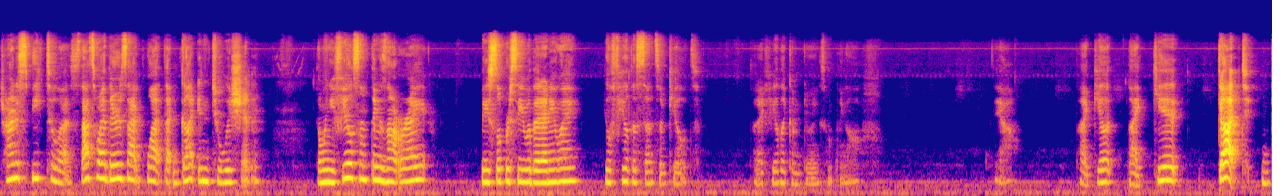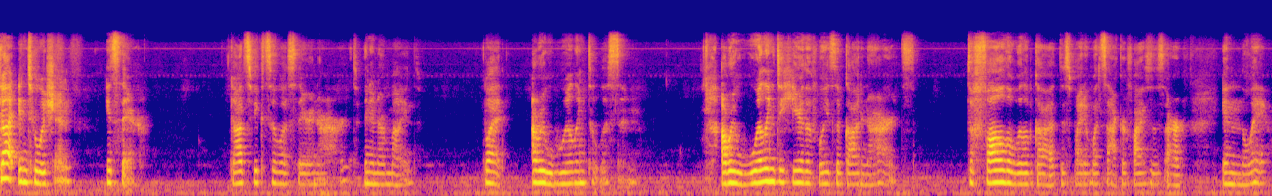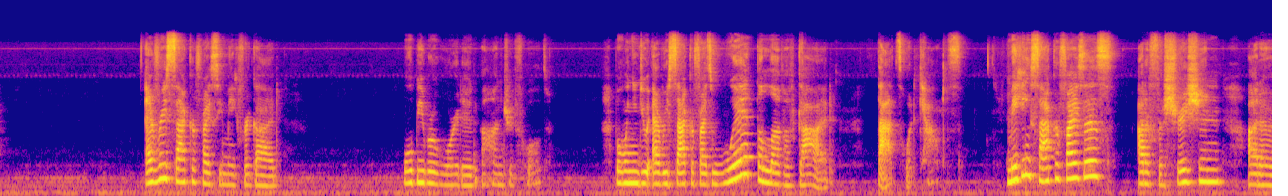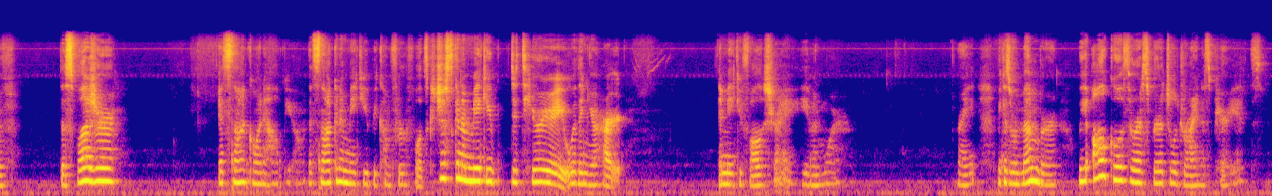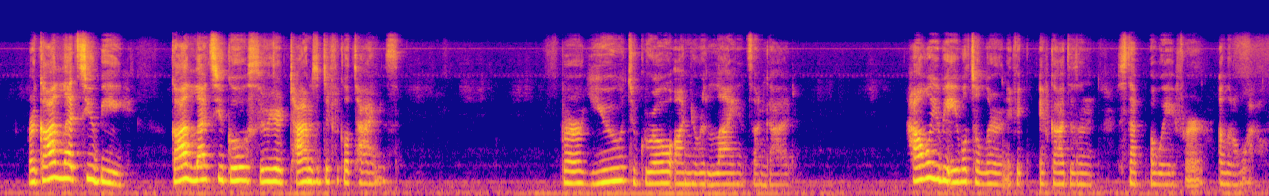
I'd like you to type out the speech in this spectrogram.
trying to speak to us. That's why there's that what? That gut intuition. And when you feel something's not right, but you still proceed with it anyway, you'll feel the sense of guilt that I feel like I'm doing something off. Yeah. Like guilt, like get gut, gut intuition. It's there. God speaks to us there in our heart and in our mind. But are we willing to listen? Are we willing to hear the voice of God in our hearts? To follow the will of God despite of what sacrifices are in the way? Every sacrifice you make for God will be rewarded a hundredfold. But when you do every sacrifice with the love of God, that's what counts. Making sacrifices out of frustration, out of displeasure, it's not going to help you. It's not going to make you become fruitful. It's just going to make you deteriorate within your heart and make you fall astray even more right? Because remember, we all go through our spiritual dryness periods where God lets you be. God lets you go through your times of difficult times for you to grow on your reliance on God. How will you be able to learn if it, if God doesn't step away for a little while?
